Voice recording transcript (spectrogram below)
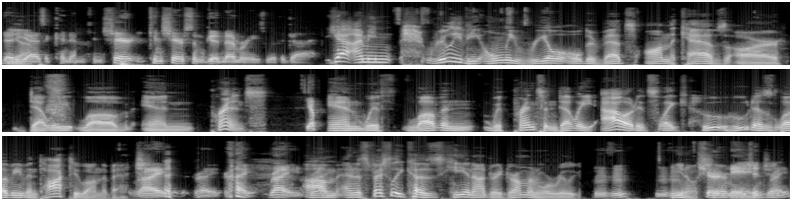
that he has a connect, can share can share some good memories with a guy. Yeah, I mean, really, the only real older vets on the Cavs are Delly, Love, and Prince. Yep. And with Love and with Prince and Delly out, it's like who who does Love even talk to on the bench? Right, right, right, right. Um, and especially because he and Andre Drummond were really, mm-hmm, mm-hmm. you know, shared shared an agent, agent. right?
